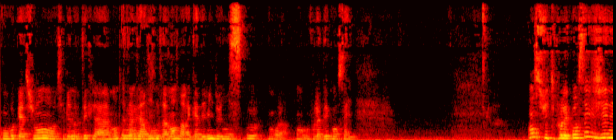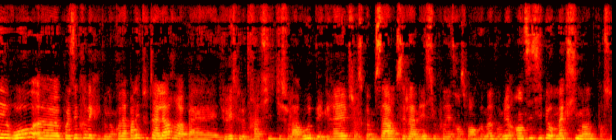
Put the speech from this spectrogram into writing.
convocations, c'est bien noté que la montre est interdite, notamment dans l'académie de Nice. Mm. Voilà, on vous la déconseille. Ensuite, pour les conseils généraux, euh, pour les épreuves écrites. Donc, on a parlé tout à l'heure euh, bah, du risque de trafic sur la route, des grèves, choses comme ça. On ne sait jamais. Si vous prenez les transports en commun, il vaut mieux anticiper au maximum pour se,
